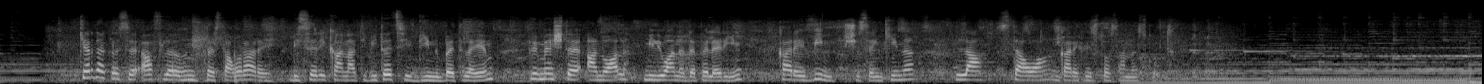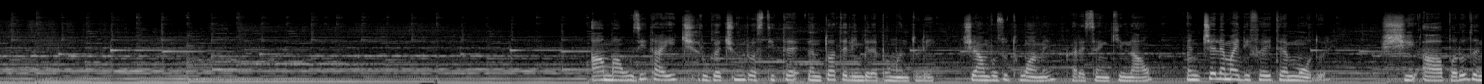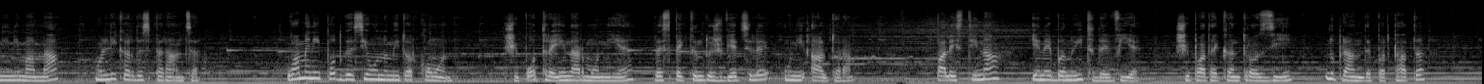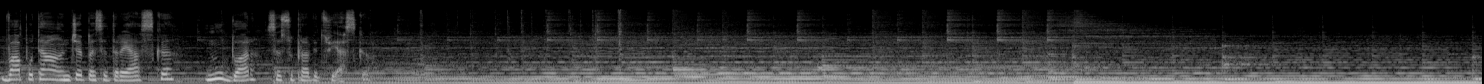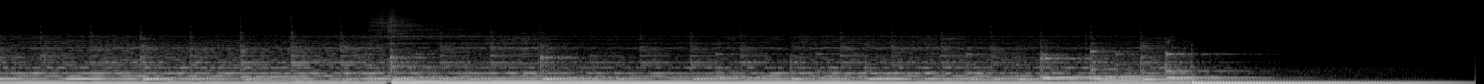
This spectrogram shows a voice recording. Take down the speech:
Chiar dacă se află în restaurare, Biserica Nativității din Betleem primește anual milioane de pelerini care vin și se închină la steaua în care Hristos a născut. Am auzit aici rugăciuni rostite în toate limbile pământului și am văzut oameni care se închinau în cele mai diferite moduri și a apărut în inima mea un licăr de speranță. Oamenii pot găsi un numitor comun și pot trăi în armonie, respectându-și viețile unii altora. Palestina e nebănuit de vie și poate că într-o zi, nu prea îndepărtată, va putea începe să trăiască, nu doar să supraviețuiască.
